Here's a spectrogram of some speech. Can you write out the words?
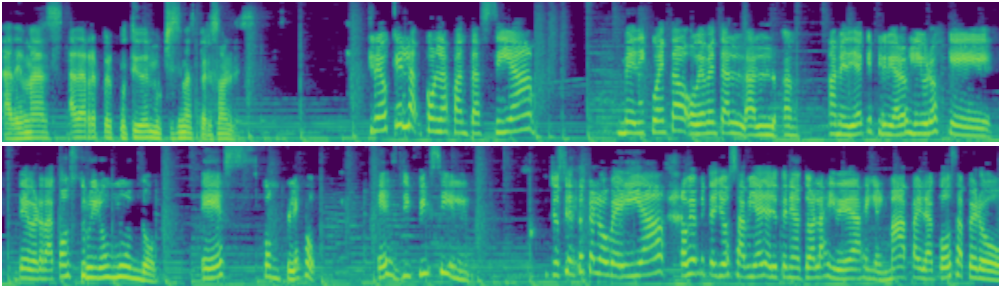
además ha repercutido en muchísimas personas? creo que la- con la fantasía me di cuenta, obviamente al- al- a, a medida que escribía los libros, que de verdad construir un mundo es complejo, es difícil. Yo siento que lo veía, obviamente yo sabía, ya yo tenía todas las ideas en el mapa y la cosa, pero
